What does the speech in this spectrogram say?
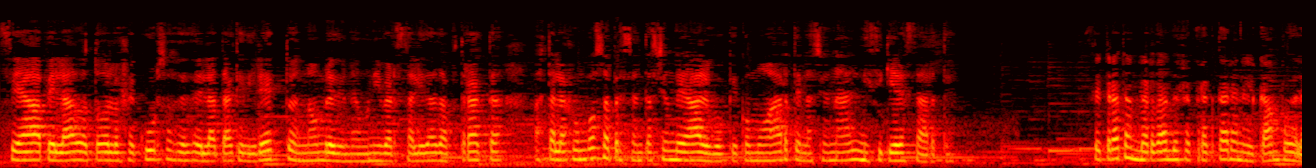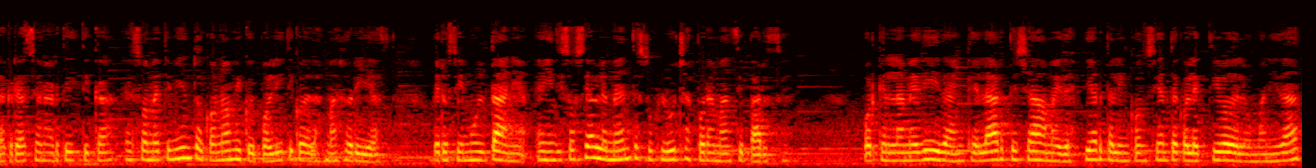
Se ha apelado a todos los recursos desde el ataque directo en nombre de una universalidad abstracta hasta la rumbosa presentación de algo que como arte nacional ni siquiera es arte. Se trata en verdad de refractar en el campo de la creación artística el sometimiento económico y político de las mayorías, pero simultánea e indisociablemente sus luchas por emanciparse porque en la medida en que el arte llama y despierta el inconsciente colectivo de la humanidad,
